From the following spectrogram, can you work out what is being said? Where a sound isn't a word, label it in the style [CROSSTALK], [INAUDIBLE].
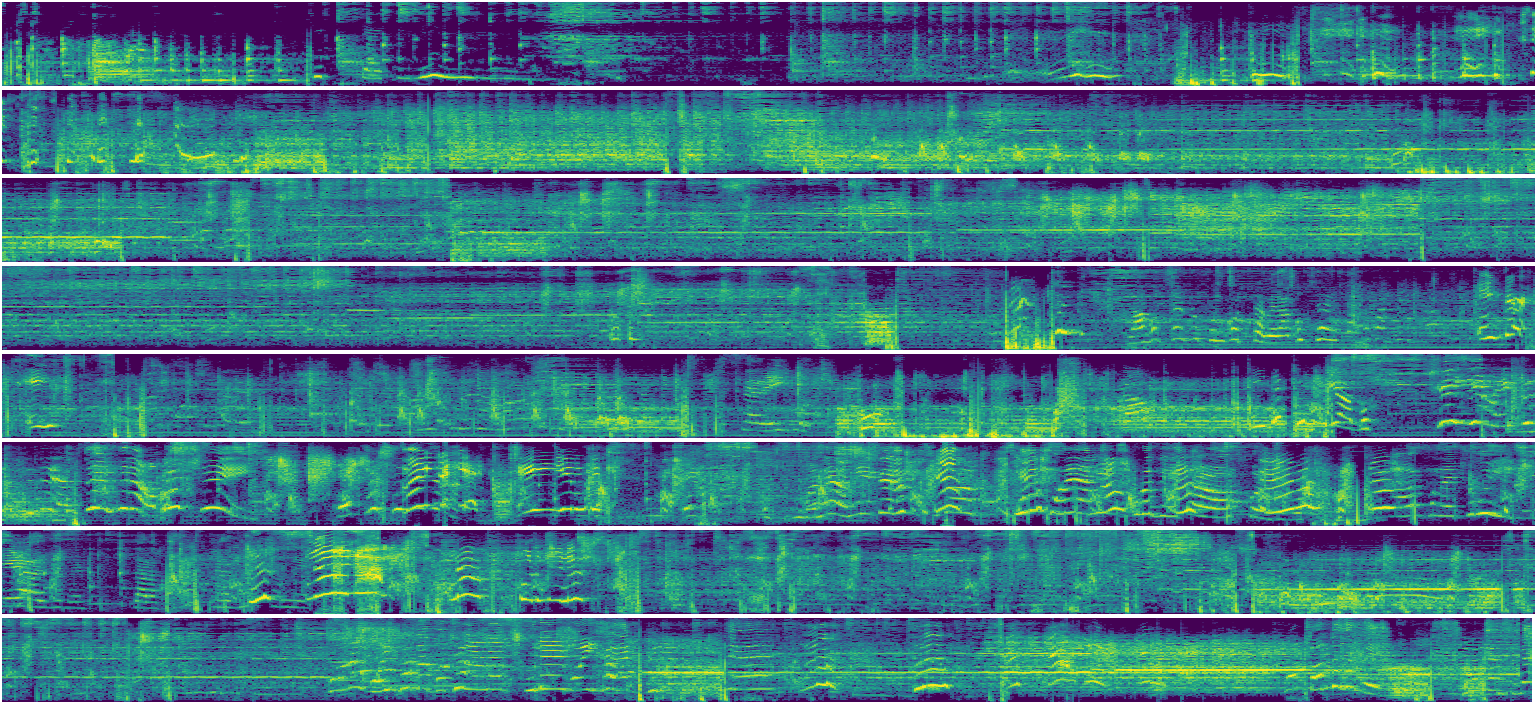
next [LAUGHS] question. রাঘব স্যারকে ফোন করতে হবে রাঘব স্যার। এইটা এই স্যার এই এইটা ঠিক যাব সেই গেম একটু এত ইয়ে আসবে দাঁড়া না না না করবে না কোনো বই খাতা গোছানো না স্কুলের বই খাতা খুলে সব বন্ধ করবে ঠিক আছে,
